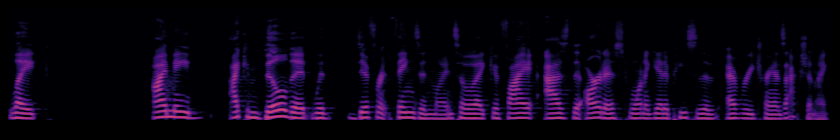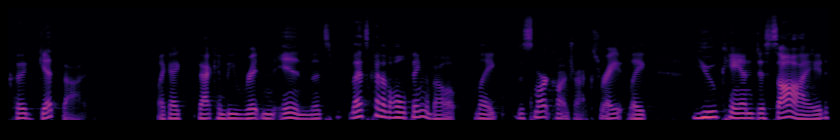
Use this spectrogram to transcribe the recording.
Like I may I can build it with different things in mind. So like if I as the artist want to get a piece of every transaction, I could get that. Like I that can be written in. That's that's kind of the whole thing about like the smart contracts, right? Like you can decide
